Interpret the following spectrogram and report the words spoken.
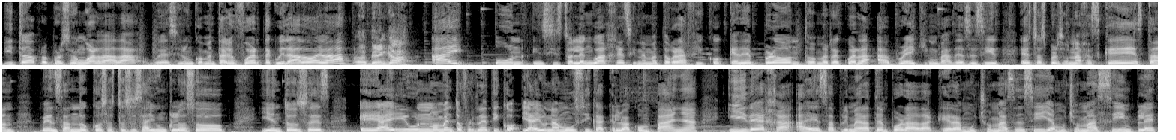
Y toda proporción guardada, voy a decir un comentario fuerte, cuidado, ahí va. Ah, venga. Hay un, insisto, lenguaje cinematográfico que de pronto me recuerda a Breaking Bad. Es decir, estos personajes que están pensando cosas, entonces hay un close-up y entonces eh, hay un momento frenético y hay una música que lo acompaña y deja a esa primera temporada que era mucho más sencilla, mucho más simple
